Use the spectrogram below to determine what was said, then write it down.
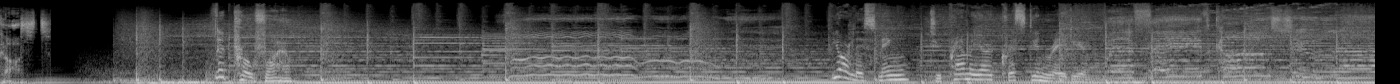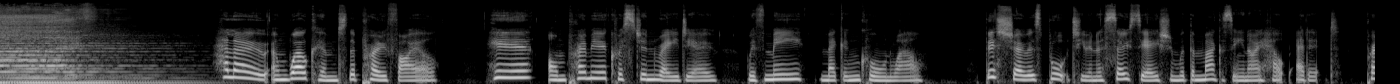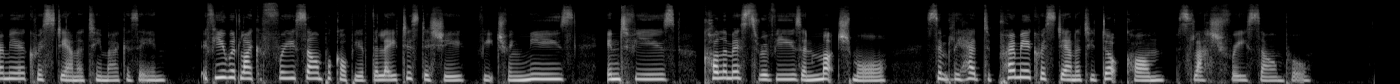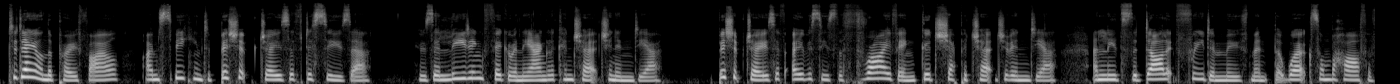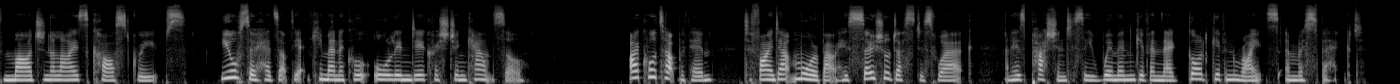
podcast. The Profile. You're listening to Premier Christian Radio. Hello and welcome to The Profile, here on Premier Christian Radio with me, Megan Cornwell. This show is brought to you in association with the magazine I help edit, Premier Christianity Magazine. If you would like a free sample copy of the latest issue featuring news, interviews, columnists, reviews, and much more, simply head to premierchristianity.com slash free sample. Today on the profile, I'm speaking to Bishop Joseph D'Souza, who's a leading figure in the Anglican Church in India. Bishop Joseph oversees the thriving Good Shepherd Church of India and leads the Dalit freedom movement that works on behalf of marginalised caste groups. He also heads up the Ecumenical All India Christian Council. I caught up with him to find out more about his social justice work and his passion to see women given their God given rights and respect.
